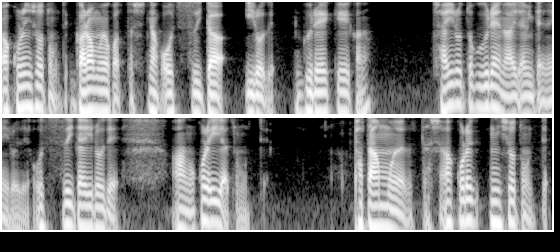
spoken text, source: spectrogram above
あ、これにしようと思って、柄も良かったし、なんか落ち着いた色で、グレー系かな？茶色とグレーの間みたいな色で、落ち着いた色で、あの、これいいやと思って。パターン模様だったし、あ、これにしようと思って。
